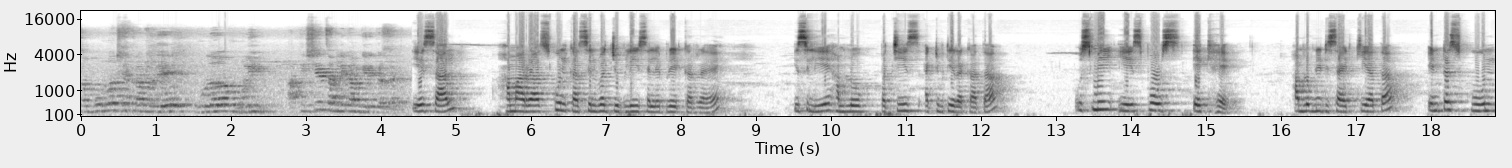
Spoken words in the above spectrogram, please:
संपूर्ण क्षेत्रामध्ये मुलं मुली अतिशय चांगली कामगिरी करतात इस साल हमारा स्कूल का सिल्वर जुबली सेलिब्रेट कर रहे हैं। इसलिए हम लोग 25 एक्टिविटी रखा था। उसमें ये स्पोर्ट्स एक है। हम लोग ने डिसाइड किया था इंटर स्कूल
